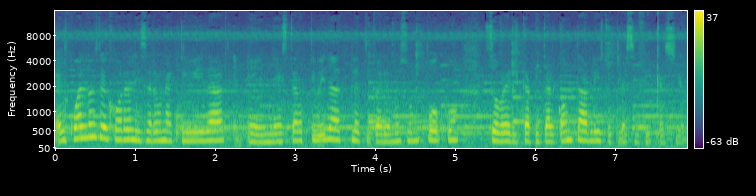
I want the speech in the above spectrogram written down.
el cual nos dejó realizar una actividad. En esta actividad platicaremos un poco sobre el capital contable y su clasificación.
